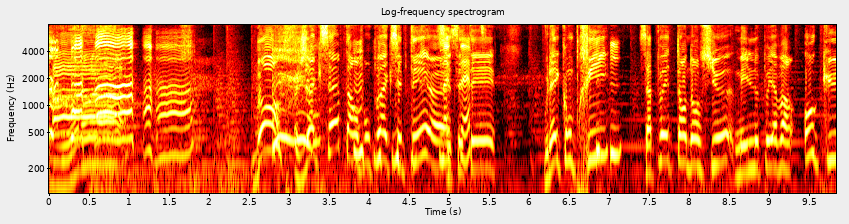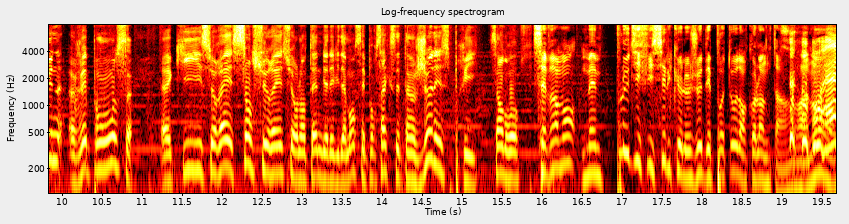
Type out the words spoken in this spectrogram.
Voilà. Bon, j'accepte, hein, on peut accepter. euh. C'était. Vous l'avez compris, ça peut être tendancieux, mais il ne peut y avoir aucune réponse qui serait censurée sur l'antenne, bien évidemment. C'est pour ça que c'est un jeu d'esprit. Sandro. C'est vraiment même plus difficile que le jeu des poteaux dans Colanta. Vraiment, Ouais.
